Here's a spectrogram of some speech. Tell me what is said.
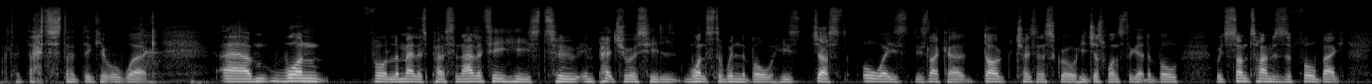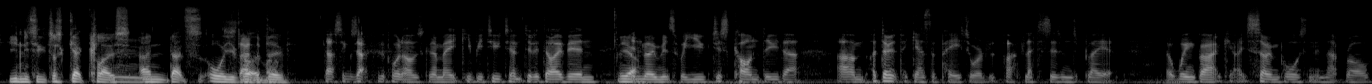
I, don't, I just don't think it will work. Um, one for Lamela's personality, he's too impetuous. He wants to win the ball. He's just always. He's like a dog chasing a squirrel. He just wants to get the ball, which sometimes as a fullback you need to just get close, Mm. and that's all you've Stand got to do. up. That's exactly the point I was going to make. You'd be too tempted to dive in Yeah. in moments where you just can't do that. Um, I don't think he has the pace or athleticism to play it at wing back. It's so important in that role.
